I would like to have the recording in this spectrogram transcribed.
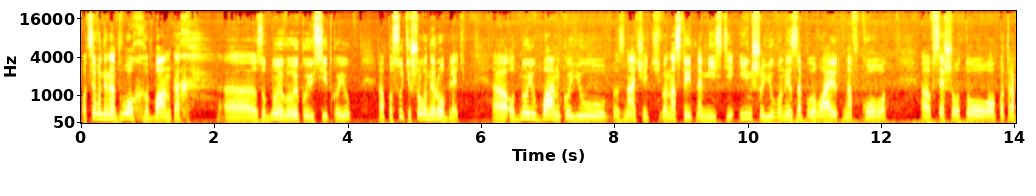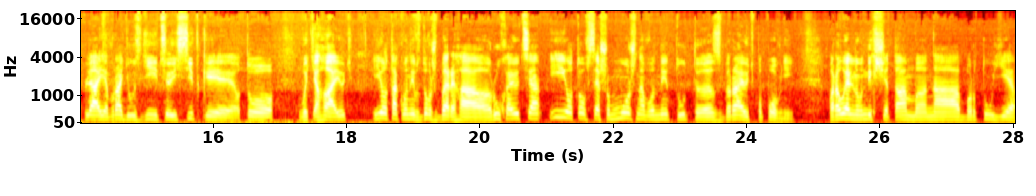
Оце вони на двох банках е, з одною великою сіткою. Е, По суті, що вони роблять? Е, Одною банкою, значить, вона стоїть на місці, іншою вони запливають навколо. Все, що то потрапляє в радіус дії цієї сітки, то витягають. І отак вони вздовж берега рухаються, і ото все, що можна, вони тут е, збирають по повній. Паралельно у них ще там е, на борту є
